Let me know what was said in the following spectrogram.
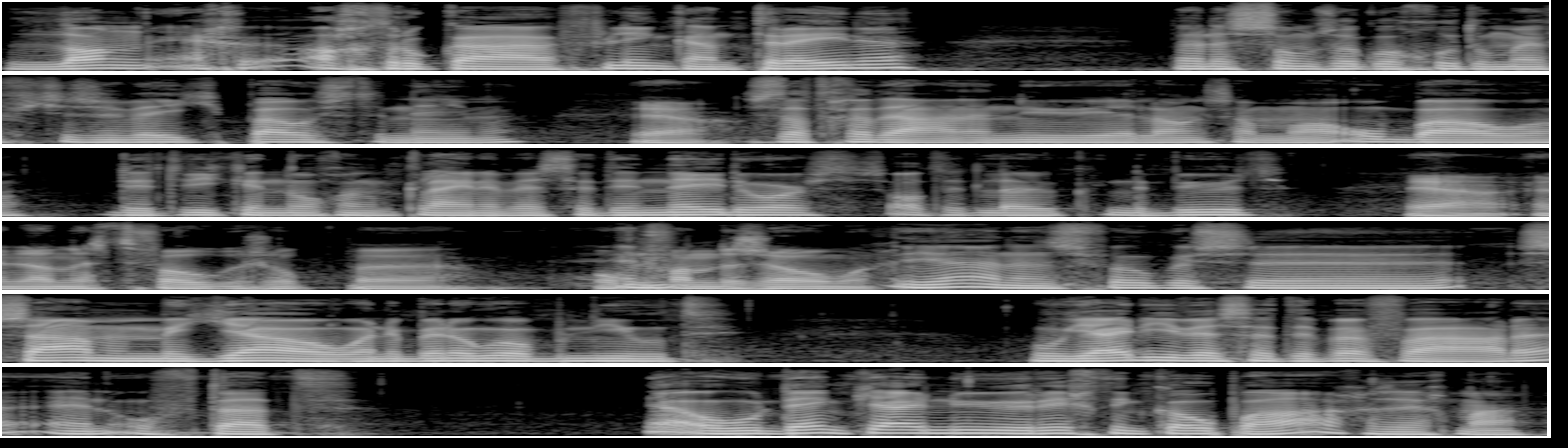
lang echt achter elkaar flink aan het trainen. Dan is het soms ook wel goed om eventjes een weekje pauze te nemen. Ja. Dus dat gedaan en nu weer langzaam opbouwen. Dit weekend nog een kleine wedstrijd in Nederhorst. Dat is altijd leuk in de buurt. Ja, en dan is het focus op, uh, op En- van de zomer. Ja, dan is focus uh, samen met jou. En ik ben ook wel benieuwd hoe jij die wedstrijd hebt ervaren. En of dat... Ja, hoe denk jij nu richting Kopenhagen, zeg maar?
